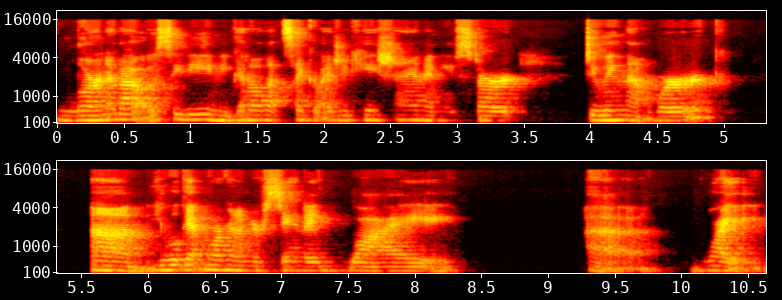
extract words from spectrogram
learn about OCD and you get all that psychoeducation and you start doing that work, um, you will get more of an understanding why uh, why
